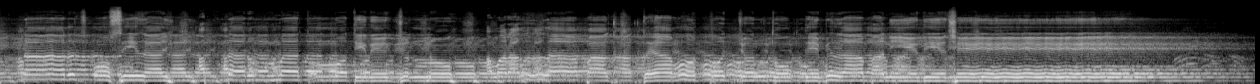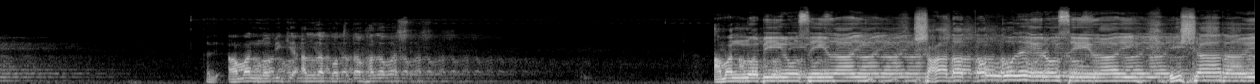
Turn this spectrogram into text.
আপনার ওসিলায়, আপনার উম্মত, উম্মতিদের জন্য আমার আল্লাহ পাক কিয়ামত পর্যন্ত কিবলা বানিয়ে দিয়েছে। আমার নবীকে আল্লাহ কতটা ভালোবাসে? আমার নবীর ওসিলাই শাহাদাত অঙ্গুলের ওসিলাই ইশারাই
